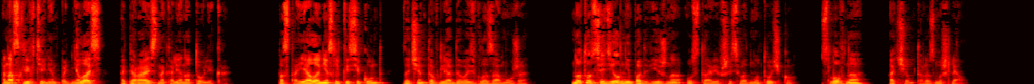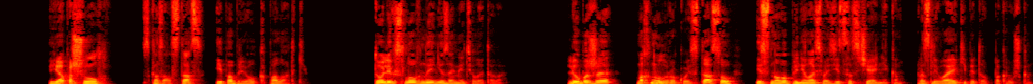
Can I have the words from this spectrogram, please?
Она с кряхтением поднялась, опираясь на колено Толика. Постояла несколько секунд, зачем-то вглядываясь в глаза мужа. Но тот сидел неподвижно, уставившись в одну точку, словно о чем-то размышлял. «Я пошел», — сказал Стас и побрел к палатке. Толик словно и не заметил этого. Люба же махнул рукой Стасу и снова принялась возиться с чайником, разливая кипяток по кружкам.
